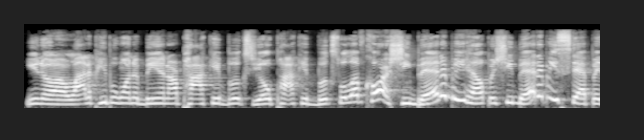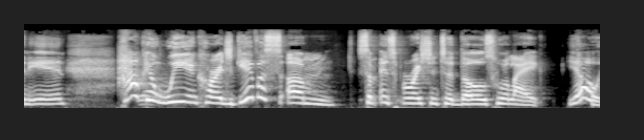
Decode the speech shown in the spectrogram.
You know, a lot of people want to be in our pocketbooks, your pocketbooks. Well, of course, she better be helping. She better be stepping in. How can we encourage? Give us um some inspiration to those who are like, yo,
